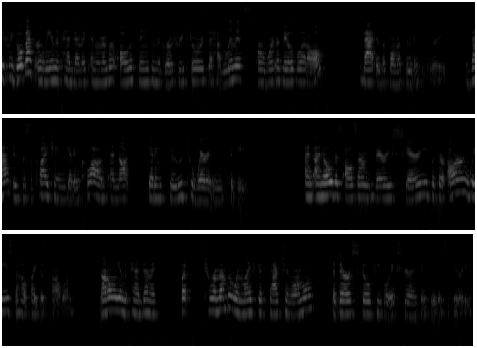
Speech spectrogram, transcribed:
If we go back early in the pandemic and remember all the things in the grocery stores that had limits or weren't available at all, that is a form of food insecurity. That is the supply chain getting clogged and not getting food to where it needs to be. And I know this all sounds very scary, but there are ways to help fight this problem. Not only in the pandemic, but to remember when life gets back to normal that there are still people experiencing food insecurity.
